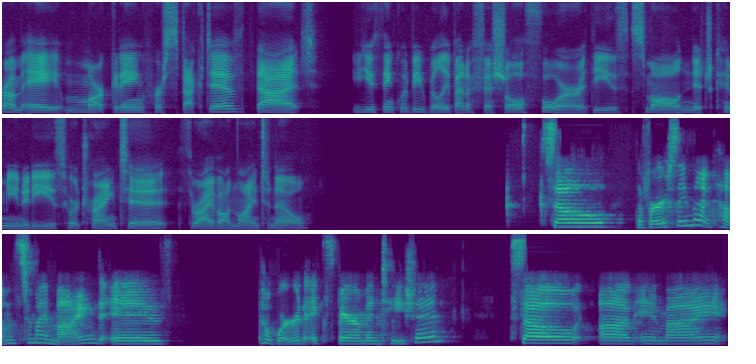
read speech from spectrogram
from a marketing perspective that you think would be really beneficial for these small niche communities who are trying to thrive online to know? So, the first thing that comes to my mind is the word experimentation. So, um, in my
